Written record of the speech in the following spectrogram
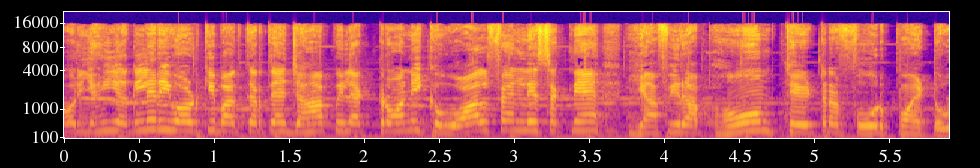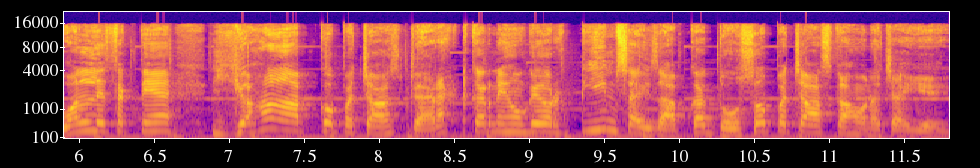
और यही अगले रिवॉर्ड की बात करते हैं जहाँ आप इलेक्ट्रॉनिक वॉल फ़ैन ले सकते हैं या फिर आप होम थिएटर 4.1 ले सकते हैं। यहाँ आपको 50 डायरेक्ट करने होंगे और टीम साइज़ आपका 250 का होना चाहिए।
